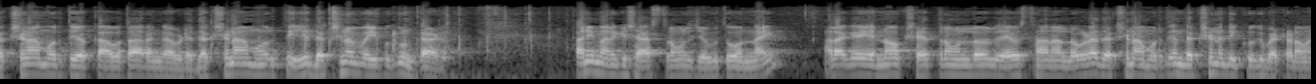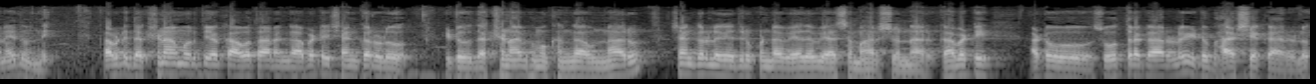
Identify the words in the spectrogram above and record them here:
దక్షిణామూర్తి యొక్క అవతారం కాబట్టి దక్షిణామూర్తి దక్షిణం వైపుకి ఉంటాడు అని మనకి శాస్త్రములు చెబుతూ ఉన్నాయి. అలాగే ఎన్నో క్షేత్రముల్లో దేవస్థానాల్లో కూడా దక్షిణామూర్తిని దక్షిణ దిక్కుకి పెట్టడం అనేది ఉంది. కాబట్టి దక్షిణామూర్తి యొక్క అవతారం కాబట్టి శంకరుడు ఇటు దక్షిణాభిముఖంగా ఉన్నారు. శంకరులు ఎదురుకుండా వేదవ్యాస మహర్షి ఉన్నారు. కాబట్టి అటు సూత్రకారులు ఇటు భాష్యకారులు.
